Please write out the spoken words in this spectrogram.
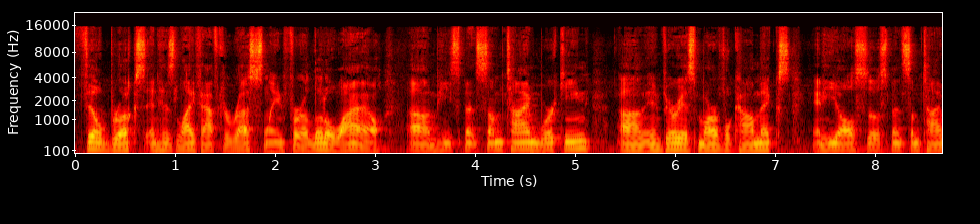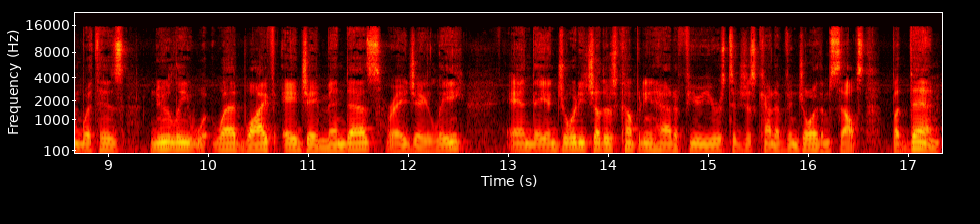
Phil Brooks and his life after wrestling for a little while. Um, he spent some time working um, in various Marvel comics, and he also spent some time with his newly wed wife, AJ Mendez, or AJ Lee, and they enjoyed each other's company and had a few years to just kind of enjoy themselves. But then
